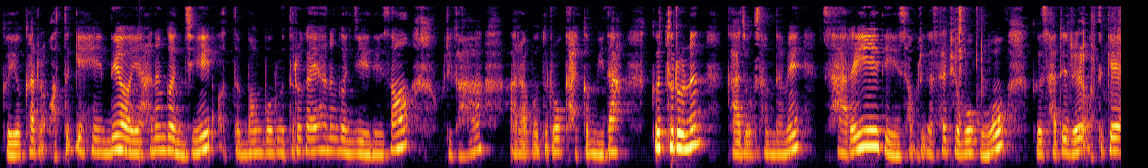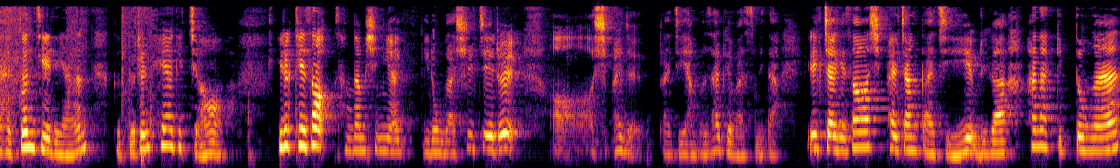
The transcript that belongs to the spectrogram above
그 역할을 어떻게 해내어야 하는 건지 어떤 방법으로 들어가야 하는 건지에 대해서 우리가 알아보도록 할 겁니다. 끝으로는 가족 상담의 사례에 대해서 우리가 살펴보고 그 사례를 어떻게 할 건지에 대한 것들을 해야겠죠. 이렇게 해서 상담 심리학 이론과 실제를 어, 18절까지 한번 살펴봤습니다. 1장에서 18장까지 우리가 한 학기 동안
